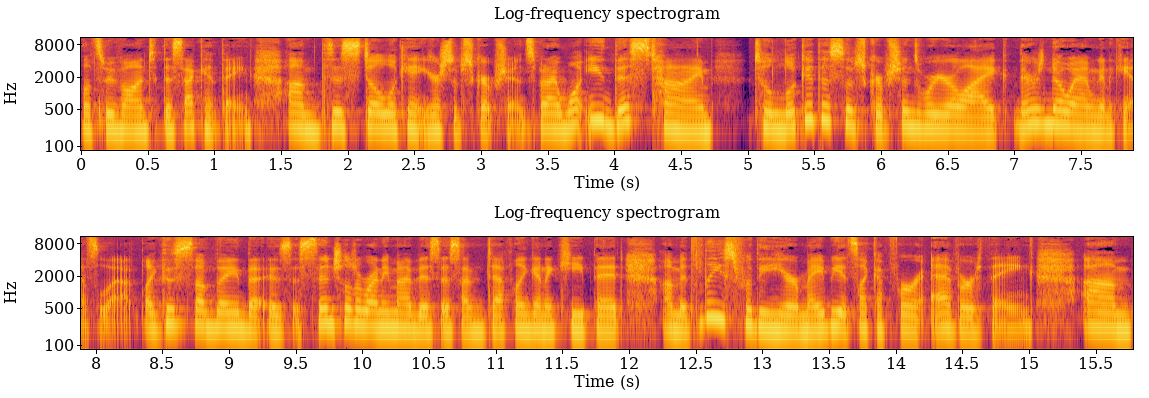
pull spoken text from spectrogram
let's move on to the second thing. Um, this is still looking at your subscriptions, but I want you this time to look at the subscriptions where you're like, there's no way I'm going to cancel that. Like, this is something that is essential to running my business. I'm definitely going to keep it, um, at least for the year. Maybe it's like a forever thing. Um,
